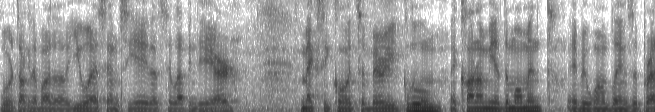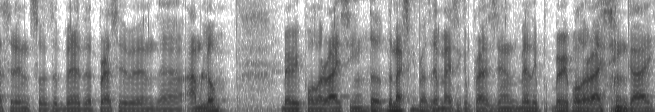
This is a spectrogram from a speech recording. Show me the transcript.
we were talking about the USMCA that's still up in the air. Mexico, it's a very gloom economy at the moment. Everyone blames the president, so it's a very the president uh, AMLO, very polarizing. The the Mexican president. the. Mexican president, very very polarizing guy.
